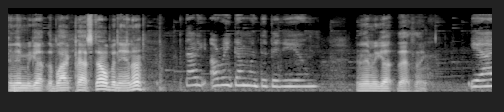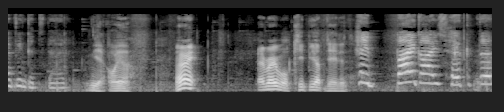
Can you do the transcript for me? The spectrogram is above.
and then we got the black pastel banana, Daddy, are we done with the video? and then we got that thing. Yeah, I think it's dead. Yeah, oh yeah. All right, everybody, we'll keep you updated. Hey, bye guys. Hit the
